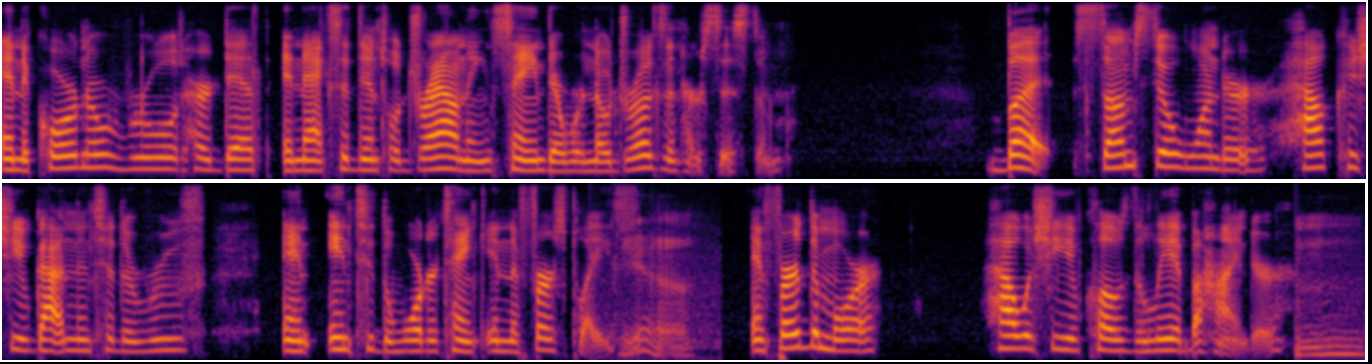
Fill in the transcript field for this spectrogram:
and the coroner ruled her death an accidental drowning, saying there were no drugs in her system. But some still wonder how could she have gotten into the roof and into the water tank in the first place? Yeah. And furthermore, how would she have closed the lid behind her? Mm.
